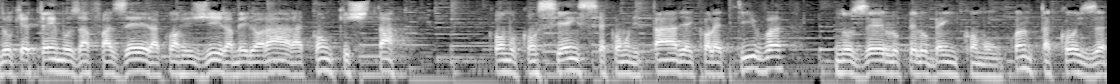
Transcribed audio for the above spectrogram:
do que temos a fazer, a corrigir, a melhorar, a conquistar, como consciência comunitária e coletiva, no zelo pelo bem comum. Quanta coisa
